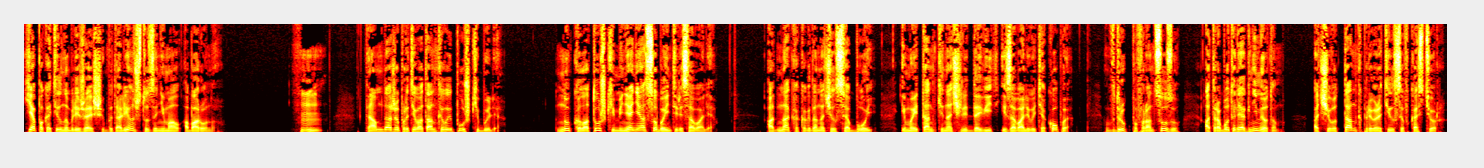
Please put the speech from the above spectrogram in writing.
я покатил на ближайший батальон, что занимал оборону. Хм, там даже противотанковые пушки были. Ну, колотушки меня не особо интересовали. Однако, когда начался бой, и мои танки начали давить и заваливать окопы, вдруг по французу отработали огнеметом, отчего танк превратился в костер.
